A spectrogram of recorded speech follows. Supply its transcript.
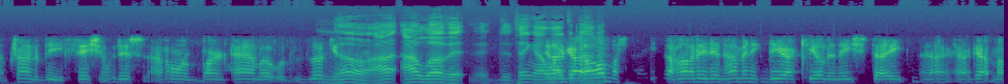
I'm trying to be efficient with this. I don't want to burn time up with looking. No, I I love it. The thing I and like I got about all it. my states I hunted and how many deer I killed in each state. I, I got my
